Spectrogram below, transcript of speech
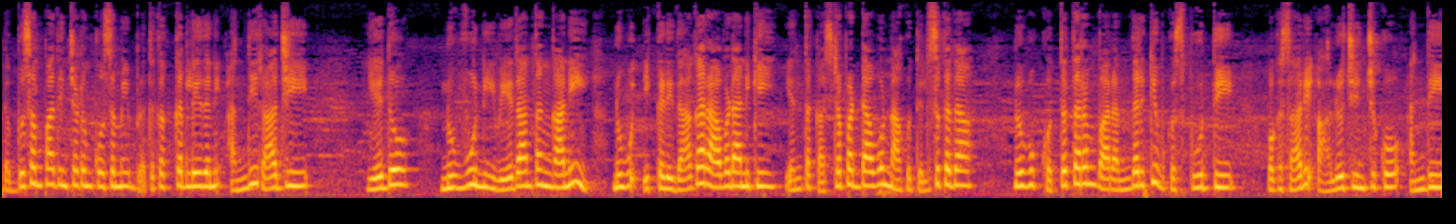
డబ్బు సంపాదించడం కోసమే బ్రతకక్కర్లేదని అంది రాజీ. ఏదో నువ్వు నీ వేదాంతం గాని నువ్వు ఇక్కడి దాకా రావడానికి ఎంత కష్టపడ్డావో నాకు తెలుసు కదా. నువ్వు కొత్త తరం వారందరికీ ఒక స్ఫూర్తి ఒకసారి ఆలోచించుకో అంది.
